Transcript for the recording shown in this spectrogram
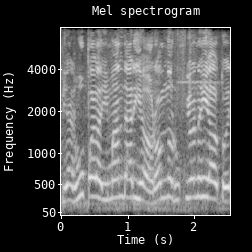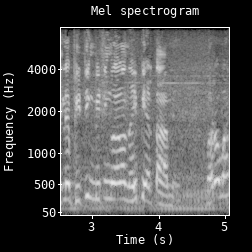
પહેરવું પણ ઈમાનદારી હે હરોમનો રૂપિયો નહીં આવતો એટલે ફિટિંગ બિટિંગ વાળા નહીં પહેરતા અમે. બરોબર?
